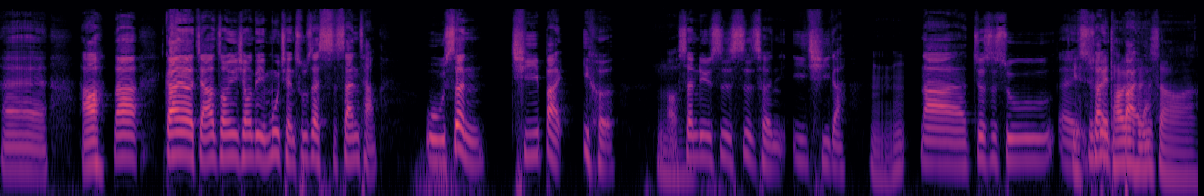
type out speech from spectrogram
哎，好，那刚才有讲到中英兄弟，目前出赛十三场，五胜七败一和，嗯。哦，胜率是四成一七的，嗯，那就是输，哎，也是被桃园很少啊。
